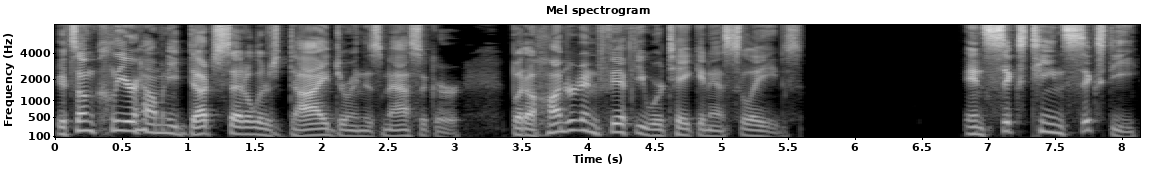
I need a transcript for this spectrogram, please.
It's unclear how many Dutch settlers died during this massacre, but 150 were taken as slaves. In 1660,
